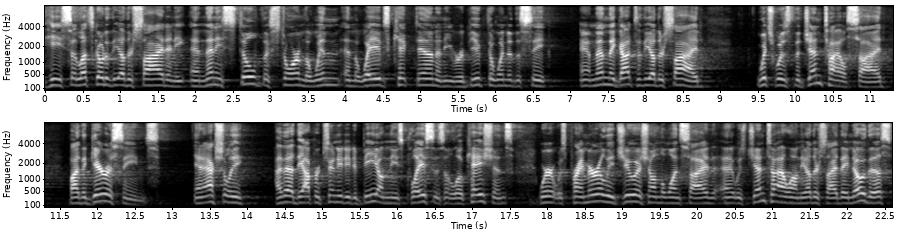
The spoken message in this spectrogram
he said, Let's go to the other side. And, he, and then he stilled the storm, the wind and the waves kicked in, and he rebuked the wind of the sea. And then they got to the other side, which was the Gentile side by the Gerasenes. And actually, I've had the opportunity to be on these places and locations where it was primarily Jewish on the one side and it was Gentile on the other side. They know this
